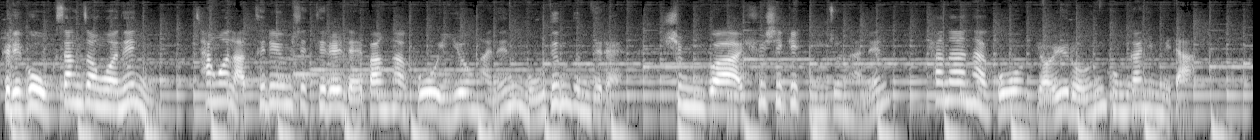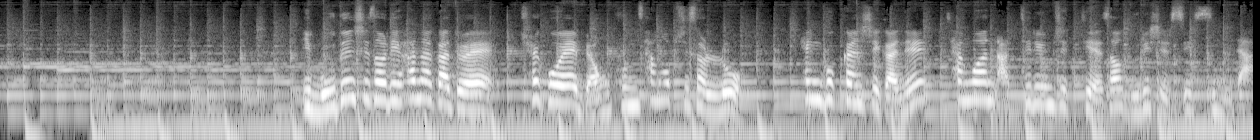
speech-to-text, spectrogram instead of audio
그리고 옥상 정원은 창원 아트리움 시티를 내방하고 이용하는 모든 분들의 쉼과 휴식이 공존하는 편안하고 여유로운 공간입니다. 이 모든 시설이 하나가 돼 최고의 명품 상업시설로 행복한 시간을 창원 아트리움 시티에서 누리실 수 있습니다.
